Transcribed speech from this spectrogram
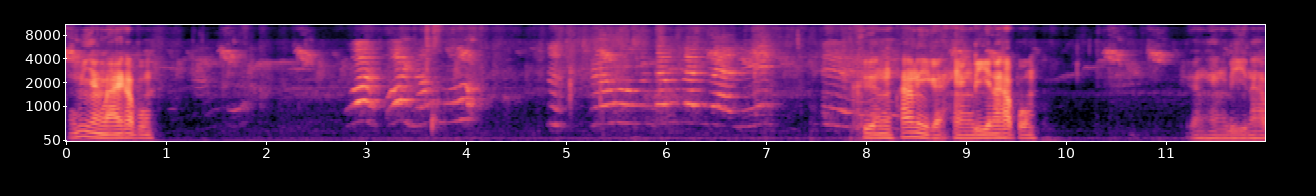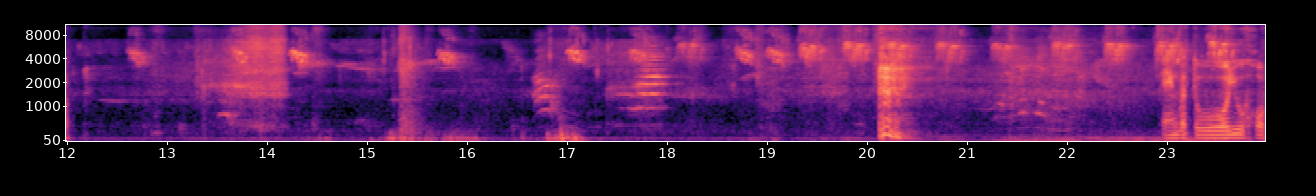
ผมมีอย่างไรครับผมเครื่องทางนี้ก็แห่งดีนะครับ ผมเครื่องแห่งดีนะครับแสงประตูอยู่ครบ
